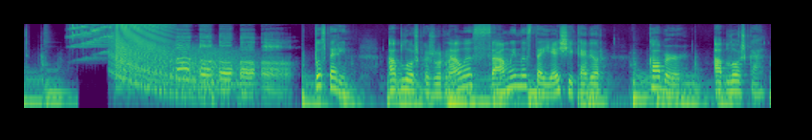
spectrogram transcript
Повторим. Обложка журнала – самый настоящий ковер. Cover – обложка.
